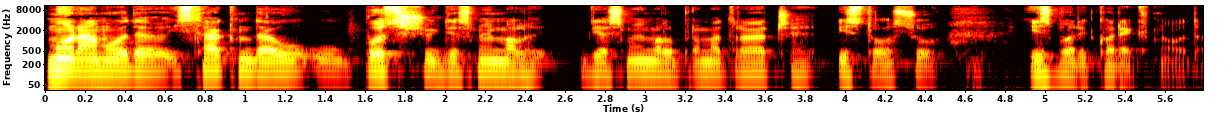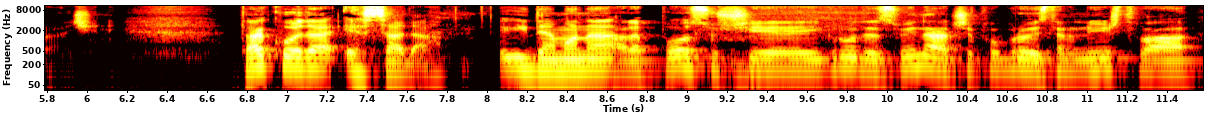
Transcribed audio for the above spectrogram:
Moram ovdje istaknuti da u, u gdje smo imali, gdje smo imali promatrače, isto su izbori korektno odrađeni. Tako da, e sada, idemo na... Ali posušje i grude su inače po broju stanovništva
